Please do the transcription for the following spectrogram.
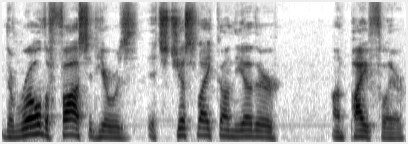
the roll the faucet here was it's just like on the other on PipeFlare.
